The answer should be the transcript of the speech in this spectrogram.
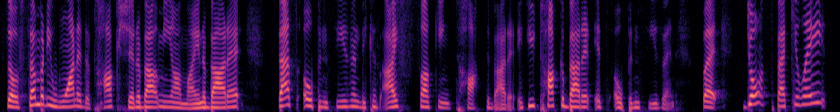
So if somebody wanted to talk shit about me online about it, that's open season because I fucking talked about it. If you talk about it, it's open season. But don't speculate.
